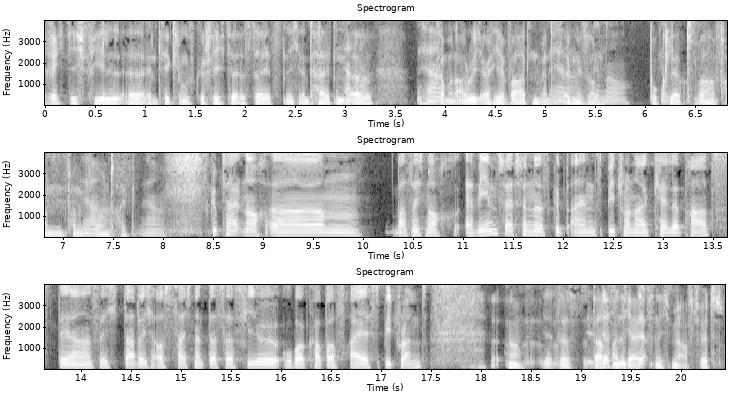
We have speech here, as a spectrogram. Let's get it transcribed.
richtig viel äh, Entwicklungsgeschichte ist da jetzt nicht enthalten. Ja. Ja. Kann man eigentlich auch hier warten, wenn das Ja, irgendwie so ein genau, Booklet war von, von ja, Soundtrack. ja. Es gibt halt noch, ähm, was ich noch erwähnenswert finde, es gibt einen Speedrunner Caleb Hart, der sich dadurch auszeichnet, dass er viel oberkörperfrei speedrunnt. Ah, das darf Das man ja jetzt nicht mehr auf Twitch.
